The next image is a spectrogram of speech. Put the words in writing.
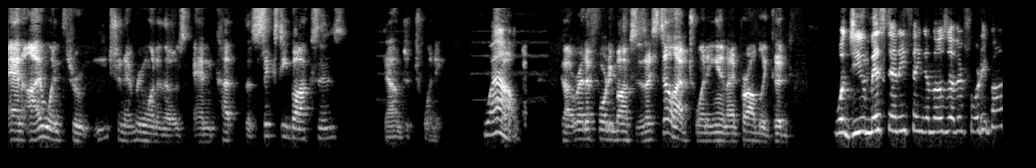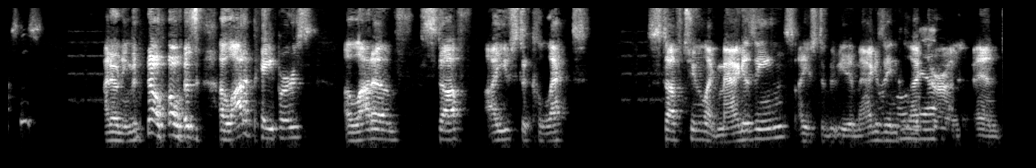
And I went through each and every one of those and cut the 60 boxes down to 20. Wow. So got rid of 40 boxes. I still have 20 and I probably could well, do you miss anything in those other 40 boxes? I don't even know what was a lot of papers, a lot of stuff. I used to collect stuff too, like magazines. I used to be a magazine Oh, collector yeah. and, and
